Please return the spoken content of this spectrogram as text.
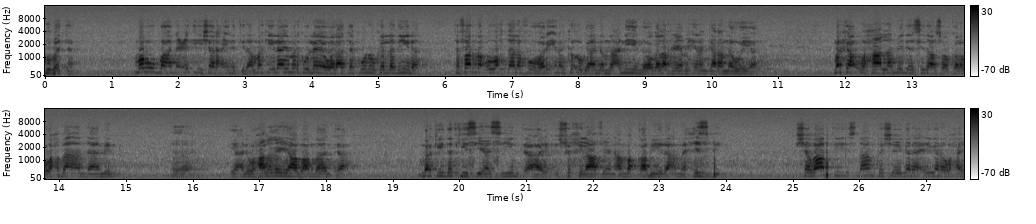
gubata maba u baahna cid ii sharax ina tiraa marka ilaahay markuu leeyahay walaa takunuu kaladiina tafaraquu wakhtalafuu hore inaan ka ogaano macnihii noogala reebay inaan garanno weeyaan marka waxaa la mid e sidaas oo kale waxba aan dhaamin yani waxaa laga yaabaa maanta markii dadkii siyaasiyiinta ahay isu khilaafeen ama qabiilo ama xisbi shabaabtii islaamka sheegana iyagana waxay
